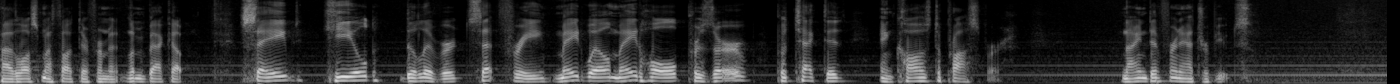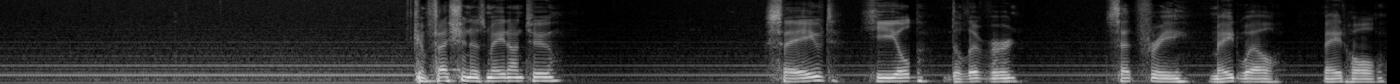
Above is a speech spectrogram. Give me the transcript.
I lost my thought there for a minute. Let me back up. Saved, healed, delivered, set free, made well, made whole, preserved, protected, and caused to prosper. Nine different attributes. Confession is made unto saved, healed, delivered, set free, made well, made whole.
